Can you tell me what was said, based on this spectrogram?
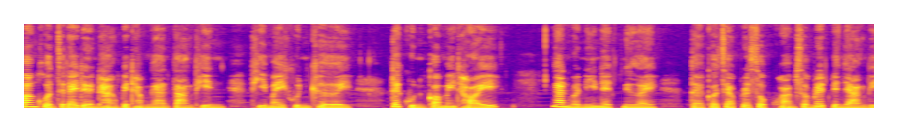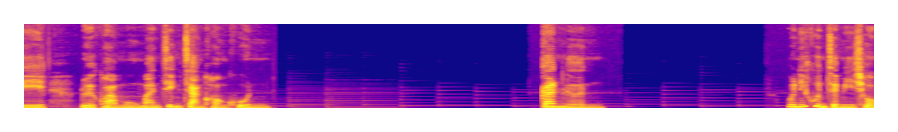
บางคนจะได้เดินทางไปทำงานต่างถิ่นที่ไม่คุ้นเคย แต่คุณก็ไม่ถอย งานวันนี้เหน็ดเหนื่อย แต่ก็จะประสบความสำเร็จเป็นอย่างดี ด้วยความมุ่งมั่นจริงจังของคุณ การเงิน วันนี้คุณจะมีโชค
